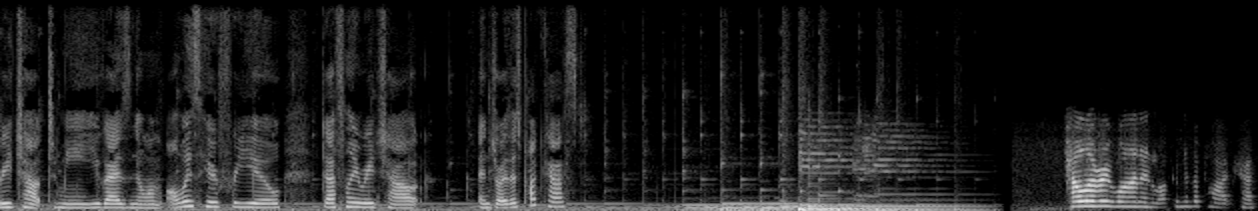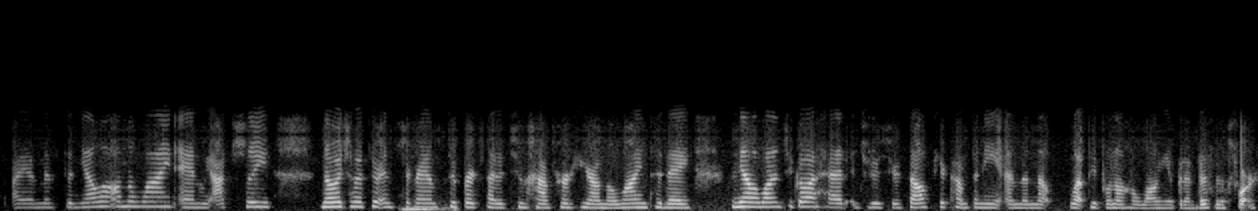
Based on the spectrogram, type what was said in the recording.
reach out to me. You guys know I'm always here for you. Definitely reach out. Enjoy this podcast. Hello, everyone, and welcome to the podcast. I am Miss Daniela on the line, and we actually know each other through Instagram. Super excited to have her here on the line today. Daniela, why don't you go ahead, introduce yourself, your company, and then let people know how long you've been in business for.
